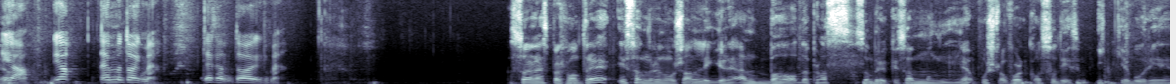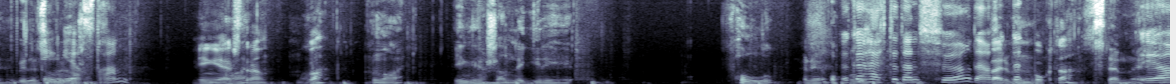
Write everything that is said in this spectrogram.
ja. Ja, ja. men da er jeg med. Kan, da er jeg med. Så er det spørsmål tre. I Søndre Nordstrand ligger det en badeplass som brukes av mange oslofolk, også de som ikke bor i bydelen Søndre Nordstrand. Strand. Hva? Nei. Ingjerdstrand ligger i Follo. Hva heter den før der? Altså, Vervenbukta. Stemmer. Ja.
